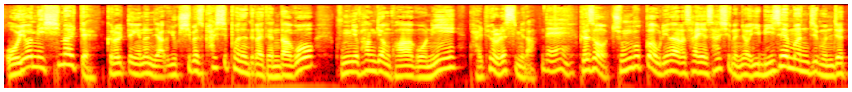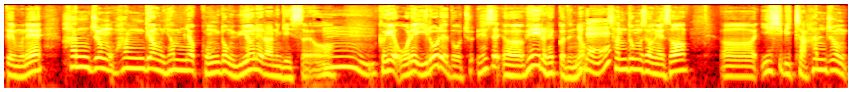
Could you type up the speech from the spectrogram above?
오염이 심할 때, 그럴 때에는 약 60에서 80%가 된다고 국립환경과학원이 발표를 했습니다. 네. 그래서 중국과 우리나라 사이에 사실은요, 이 미세먼지 문제 때문에 한중 환경협력 공동 위원회라는 게 있어요. 음. 그게 올해 1월에도 회의를 했거든요. 네. 산둥성에서 어 22차 한중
